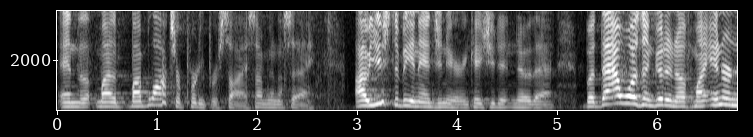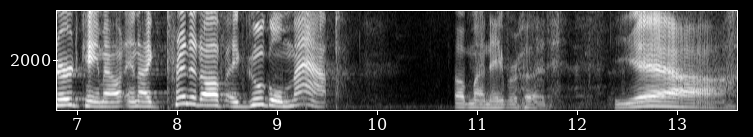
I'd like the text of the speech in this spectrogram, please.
and the, my, my blocks are pretty precise, I'm going to say. I used to be an engineer, in case you didn't know that. But that wasn't good enough. My inner nerd came out, and I printed off a Google map of my neighborhood. Yeah.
